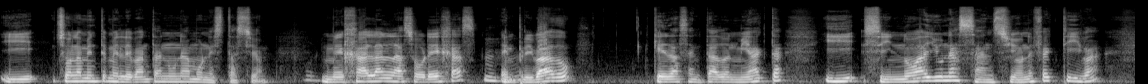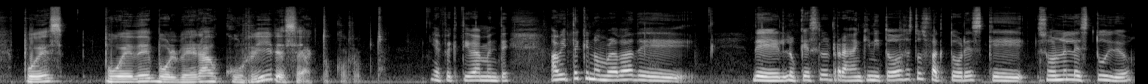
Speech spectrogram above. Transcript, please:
y solamente me levantan una amonestación. Me jalan las orejas en privado, queda sentado en mi acta y si no hay una sanción efectiva, pues puede volver a ocurrir ese acto corrupto. Efectivamente. Ahorita que nombraba de de lo que es el ranking y todos estos factores que son el estudio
